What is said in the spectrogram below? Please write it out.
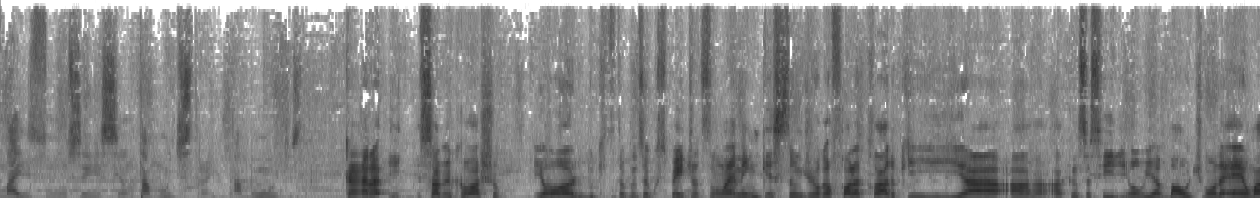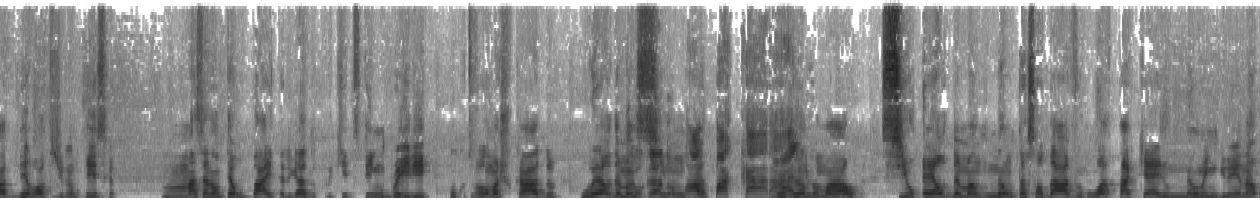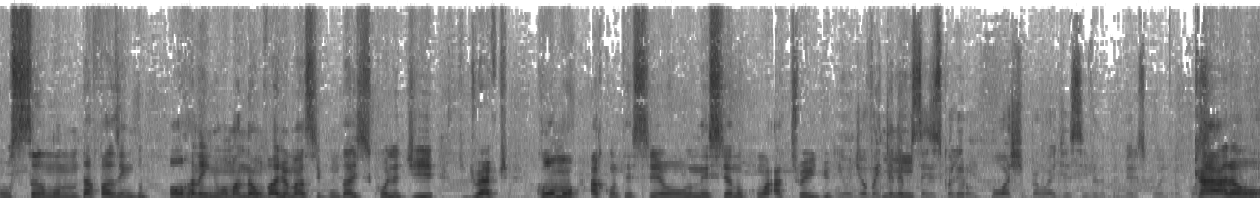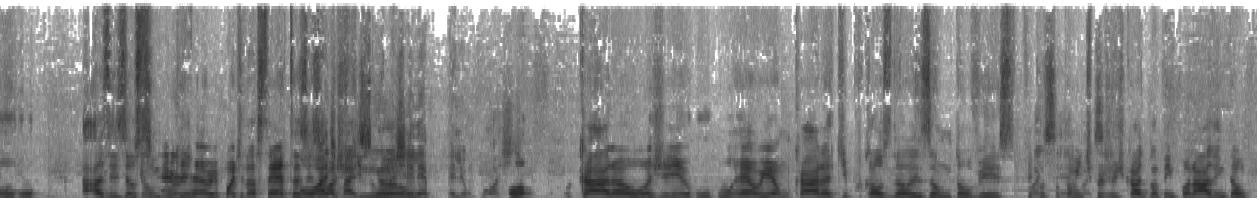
mas não sei, esse ano tá muito estranho, tá muito estranho. Cara, e sabe o que eu acho pior do que tá acontecendo com os Patriots? Não é nem questão de jogar fora. Claro que ir a, a, a Kansas City ou ir a Baltimore é uma derrota gigantesca. Mas é não ter o bye, tá ligado? Porque tu tem o Brady com o cotovelo machucado, o Elderman Jogando não mal tá pra caralho. jogando mal. Se o Elderman não tá saudável, o ataque aéreo não engrena, o Sano não tá fazendo porra nenhuma, não vale uma segunda escolha de, de draft, como aconteceu nesse ano com a, a trade. E um dia eu vou entender E- que vocês escolheram um poste pra wide receiver na primeira escolha. Cara, o, o- o- às vezes eu Que o sinto Harry. que Harry pode dar certo, às vezes eu Pode, acho mas que hoje não. ele é, ele é um poste. O- cara, hoje o, o Harry é um cara que, por causa da lesão, talvez, ficou ser, totalmente pode ser. prejudicado na temporada. Então,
